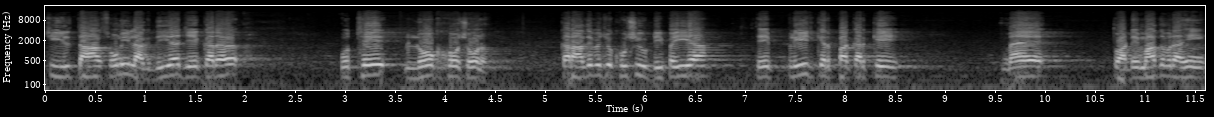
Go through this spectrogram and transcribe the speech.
ਝੀਲ ਤਾਂ ਸੋਹਣੀ ਲੱਗਦੀ ਹੈ ਜੇਕਰ ਉੱਥੇ ਲੋਕ ਖੁਸ਼ ਹੋਣ। ਘਰਾਂ ਦੇ ਵਿੱਚ ਖੁਸ਼ੀ ਉੱਡੀ ਪਈ ਆ ਤੇ ਪਲੀਜ਼ ਕਿਰਪਾ ਕਰਕੇ ਮੈਂ ਤੁਹਾਡੇ ਮਾਧਿਅਮ ਰਾਹੀਂ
